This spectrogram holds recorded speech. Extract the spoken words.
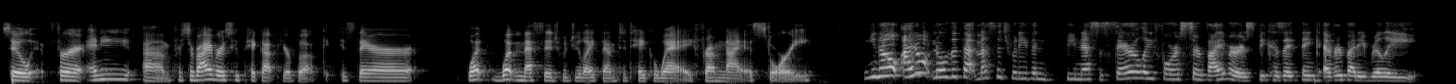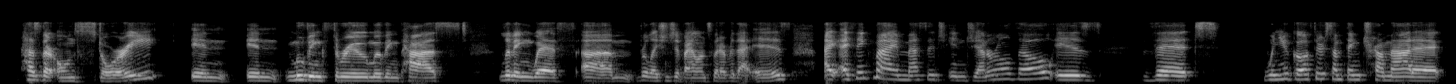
So, for any um, for survivors who pick up your book, is there what what message would you like them to take away from Naya's story? You know, I don't know that that message would even be necessarily for survivors because I think everybody really has their own story in in moving through, moving past, living with um, relationship violence, whatever that is. I, I think my message in general, though, is that when you go through something traumatic,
